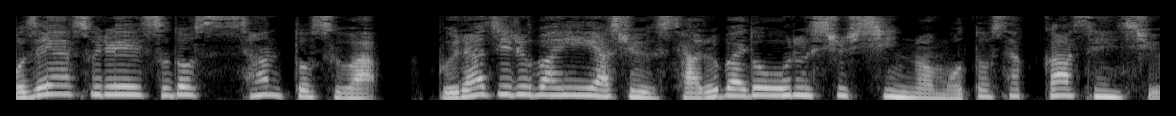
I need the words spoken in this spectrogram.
オゼアス・レース・ドス・サントスは、ブラジルバイア州サルバドール出身の元サッカー選手。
